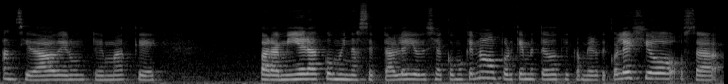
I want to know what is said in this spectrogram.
ansiedad, era un tema que para mí era como inaceptable. Yo decía como que no, ¿por qué me tengo que cambiar de colegio? O sea,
